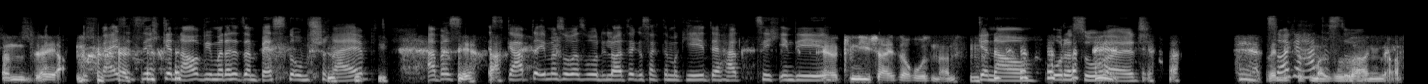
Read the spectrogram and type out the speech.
und, äh, ja. Ich weiß jetzt nicht genau, wie man das jetzt am besten umschreibt, aber es, Ja. es gab da immer sowas, wo die Leute gesagt haben, okay, der hat sich in die, äh, Kniescheißerhosen an. genau, oder so halt. Wenn Solche ich das mal hattest so du? sagen darf.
